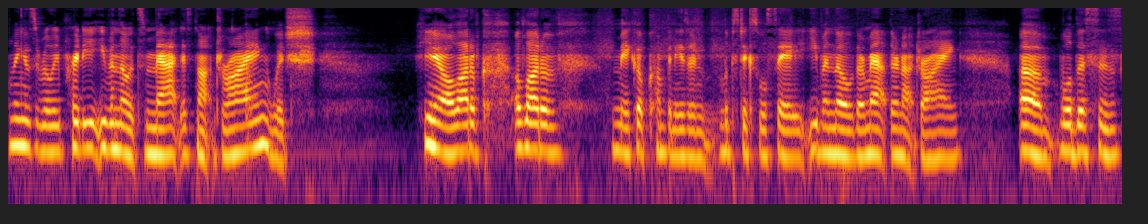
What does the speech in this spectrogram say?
I think really pretty, even though it's matte, it's not drying, which, you know, a lot of, a lot of makeup companies and lipsticks will say, even though they're matte, they're not drying. Um, well, this is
